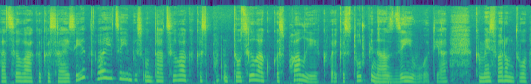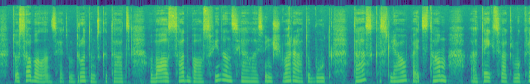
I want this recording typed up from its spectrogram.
tā cilvēka, kas aiziet vajadzības, un tā cilvēka, kas, to cilvēku, kas paliek vai kas turpinās dzīvot. Ja? Ka mēs varam to, to sabalansēt. Un, protams, ka tāds valsts atbalsts finansiālais varētu būt tas, kas ļauj pēc tam teikt cilvēkiem, ok,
